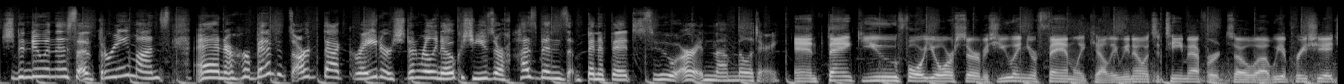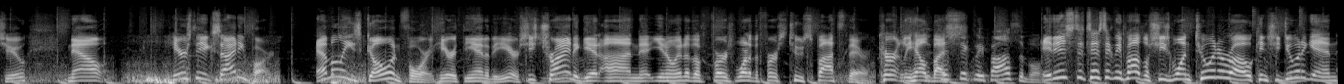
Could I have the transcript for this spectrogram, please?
She's been doing this uh, three months, and her benefits aren't that great, or she doesn't really know because she used her husband's benefits, who are in the military. And thank you for your service, you and your family, Kelly. We know it's a team effort, so uh, we appreciate you. Now, here's the exciting part. Emily's going for it here at the end of the year. She's trying to get on, you know, into the first one of the first two spots there. Currently held by Statistically possible. It is statistically possible. She's won two in a row. Can she do it again?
